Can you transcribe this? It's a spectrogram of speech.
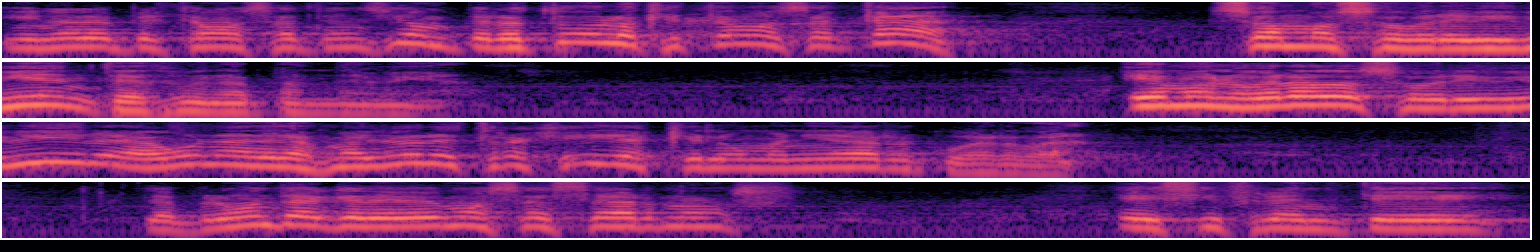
y no le prestamos atención, pero todos los que estamos acá somos sobrevivientes de una pandemia. Hemos logrado sobrevivir a una de las mayores tragedias que la humanidad recuerda. La pregunta que debemos hacernos es si frente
